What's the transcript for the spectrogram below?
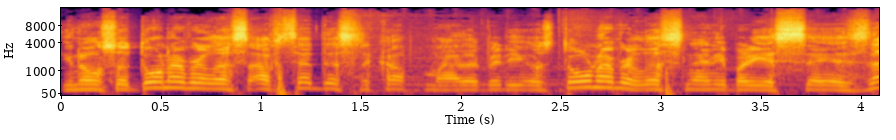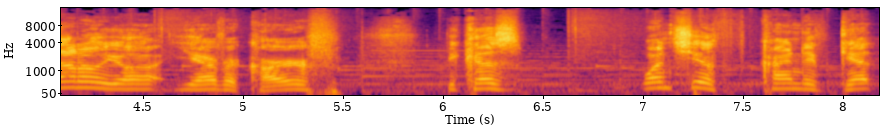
You know, so don't ever listen. I've said this in a couple of my other videos. Don't ever listen to anybody say, "Is that all you, you ever carve?" Because once you kind of get,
